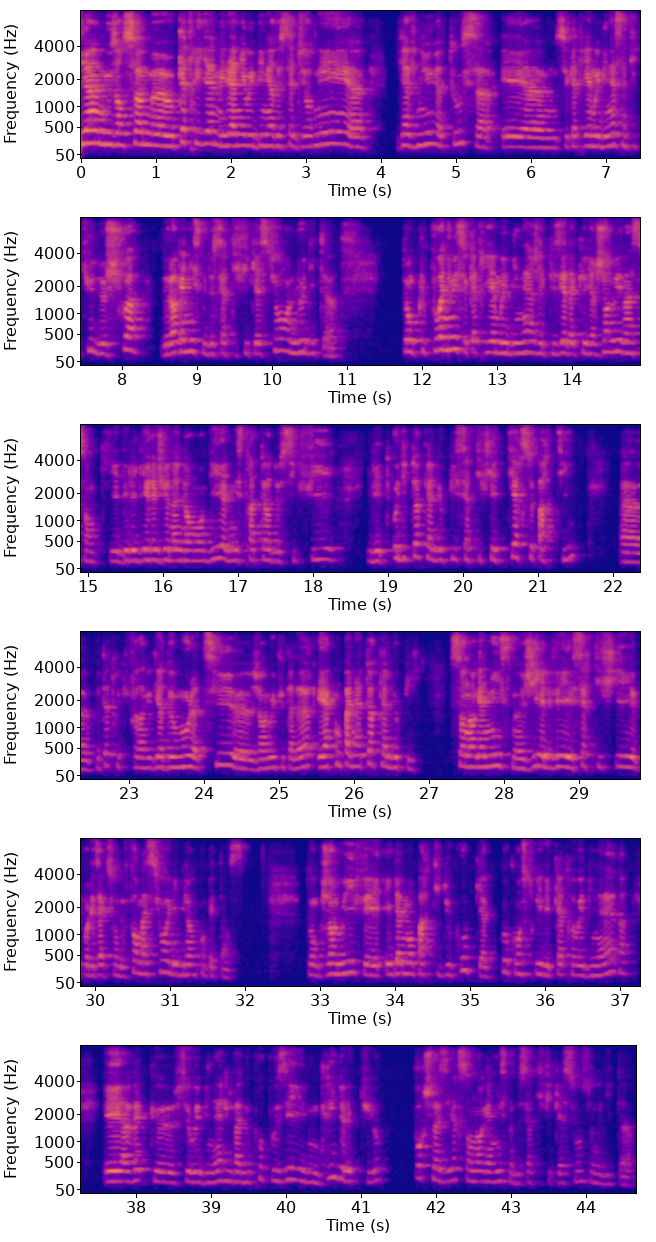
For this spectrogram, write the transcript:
Bien, nous en sommes au quatrième et dernier webinaire de cette journée. Euh, bienvenue à tous. Et euh, ce quatrième webinaire s'intitule Le choix de l'organisme de certification, l'auditeur. Donc, pour animer ce quatrième webinaire, j'ai le plaisir d'accueillir Jean-Louis Vincent, qui est délégué régional Normandie, administrateur de SIGFI. Il est auditeur Calliope certifié tierce partie. Euh, peut-être qu'il faudra nous dire deux mots là-dessus, Jean-Louis, tout à l'heure, et accompagnateur Calliope. Son organisme JLV est certifié pour les actions de formation et les bilans de compétences. Donc Jean-Louis fait également partie du groupe qui a co-construit les quatre webinaires. Et avec euh, ce webinaire, il va nous proposer une grille de lecture pour choisir son organisme de certification, son auditeur.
